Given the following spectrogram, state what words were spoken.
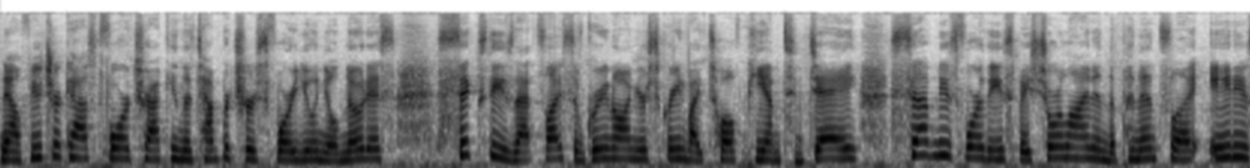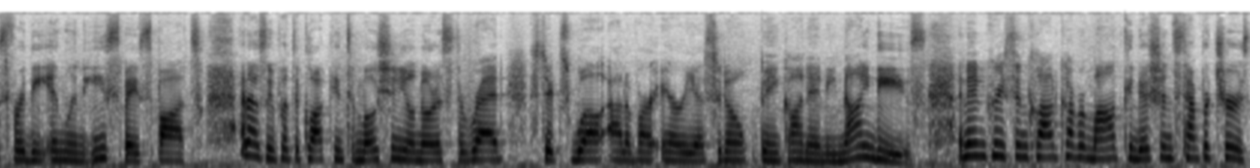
Now, Futurecast 4 tracking the temperatures for you, and you'll notice 60s, that slice of green on your screen by 12 p.m. today, 70s for the East Bay shoreline and the peninsula, 80s for the inland East Bay spots. And as we put the clock into motion, you'll notice the red sticks well out of our area, so don't bank on any 90s. An increase in cloud cover, mild conditions, temperatures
